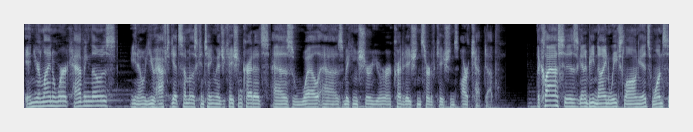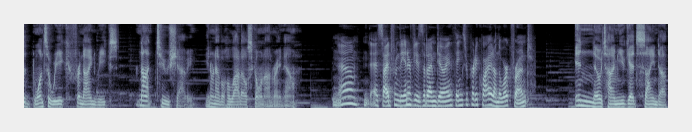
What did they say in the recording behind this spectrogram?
In your line of work, having those, you know, you have to get some of those continuing education credits as well as making sure your accreditation certifications are kept up. The class is going to be nine weeks long. It's once a, once a week for nine weeks not too shabby. You don't have a whole lot else going on right now. No, aside from the interviews that I'm doing, things are pretty quiet on the work front. In no time, you get signed up.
